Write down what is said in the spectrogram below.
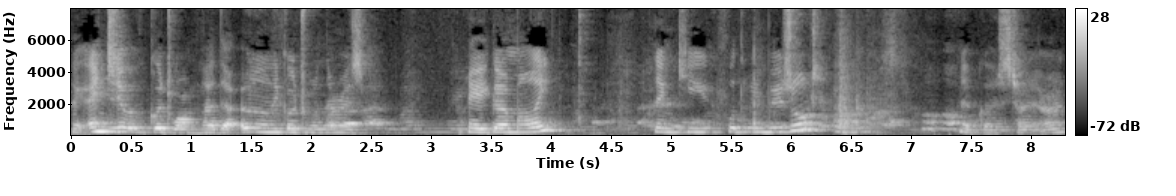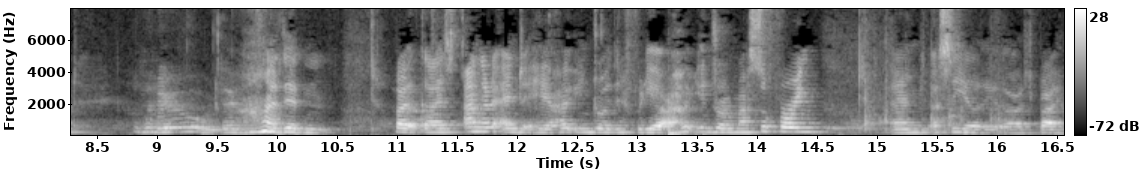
I ended it with a good one, like the only good one there is. Here you go, Molly. Thank you for the bamboozled. No, guys, turn it around. No. I didn't. Right, guys, I'm going to end it here. I hope you enjoyed this video. I hope you enjoyed my suffering. And I'll see you later, guys. Bye.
